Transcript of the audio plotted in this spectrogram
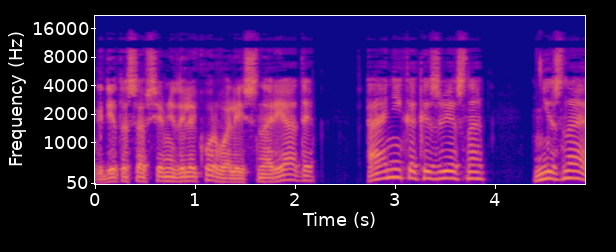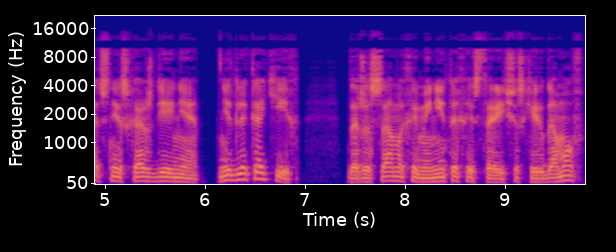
Где-то совсем недалеко рвались снаряды, а они, как известно, не знают снисхождения ни для каких, даже самых именитых исторических домов.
